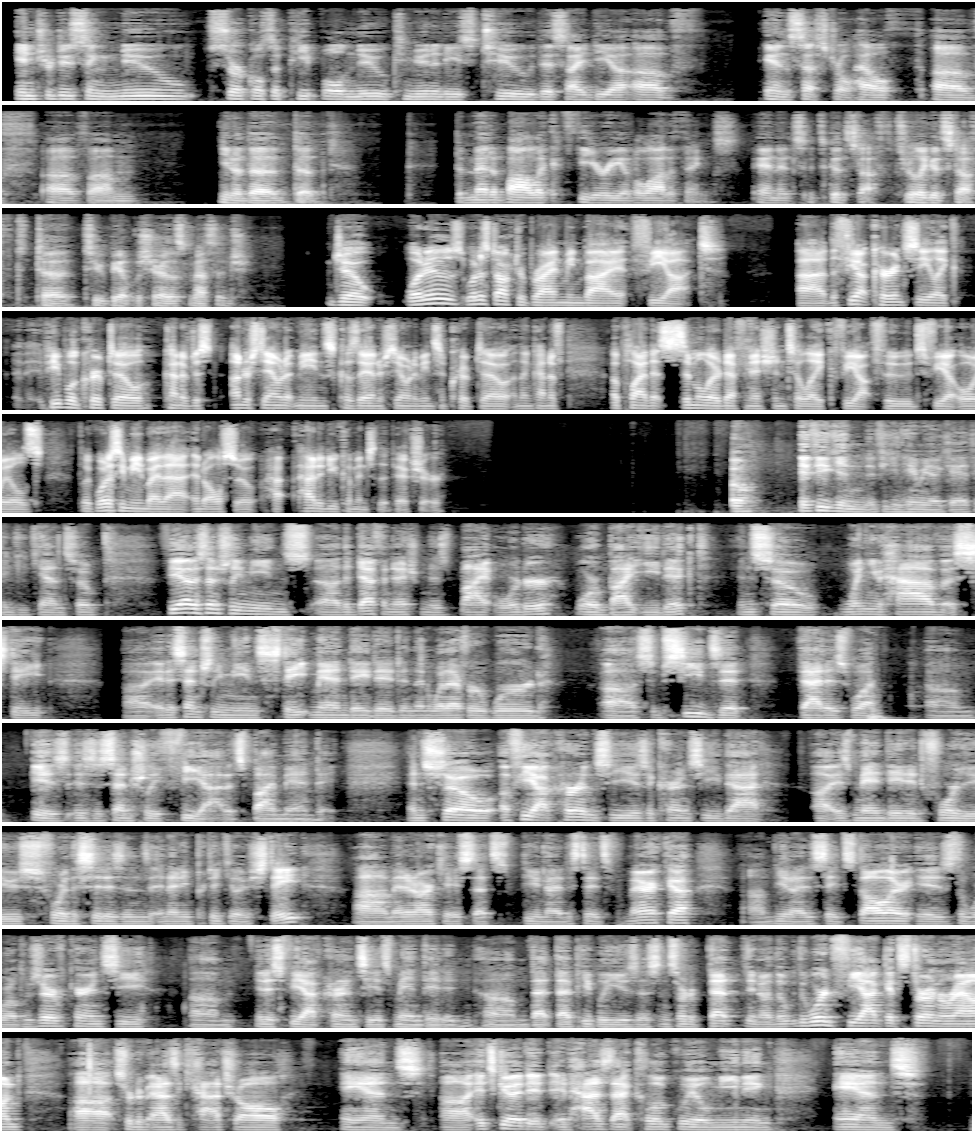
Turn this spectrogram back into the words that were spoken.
introducing new circles of people, new communities to this idea of ancestral health, of of um, you know the the the metabolic theory of a lot of things, and it's it's good stuff. It's really good stuff to to be able to share this message. Joe, what is what does Dr. Brian mean by fiat? uh, the fiat currency, like people in crypto kind of just understand what it means because they understand what it means in crypto and then kind of apply that similar definition to like fiat foods, fiat oils. Like, what does he mean by that? And also, how, how did you come into the picture? Oh, if you can, if you can hear me, okay, I think you can. So, fiat essentially means uh, the definition is by order or by edict, and so when you have a state, uh, it essentially means state mandated, and then whatever word uh, it, that is what um, is is essentially fiat. It's by mandate, and so a fiat currency is a currency that uh, is mandated for use for the citizens in any particular state. Um, and in our case, that's the United States of America. Um, the United States dollar is the world reserve currency. Um, it is fiat currency. It's mandated um, that that people use this, and sort of that you know the, the word fiat gets thrown around uh, sort of as a catch-all, and uh, it's good. It, it has that colloquial meaning, and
